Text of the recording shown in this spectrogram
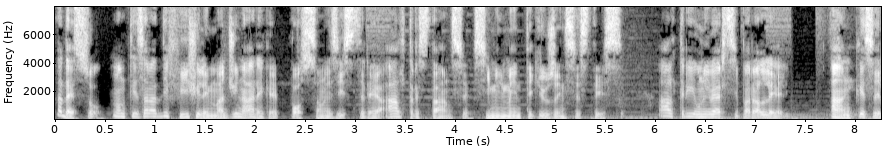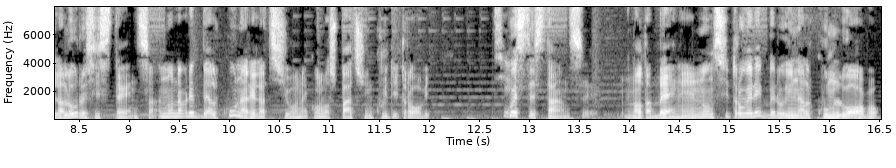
Adesso non ti sarà difficile immaginare che possano esistere altre stanze similmente chiuse in se stesse altri universi paralleli, anche se la loro esistenza non avrebbe alcuna relazione con lo spazio in cui ti trovi. Sì. Queste stanze, nota bene, non si troverebbero in alcun luogo,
